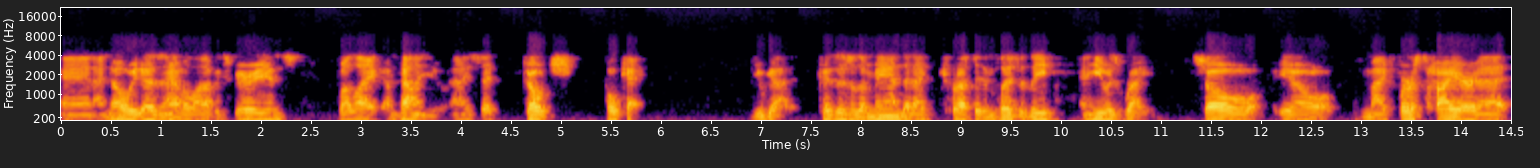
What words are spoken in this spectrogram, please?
and I know he doesn't have a lot of experience, but like I'm telling you. And I said, Coach, okay, you got it. because this was a man that I trusted implicitly, and he was right. So, you know, my first hire at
